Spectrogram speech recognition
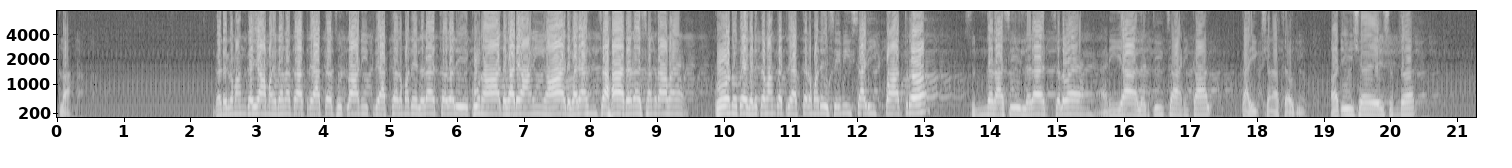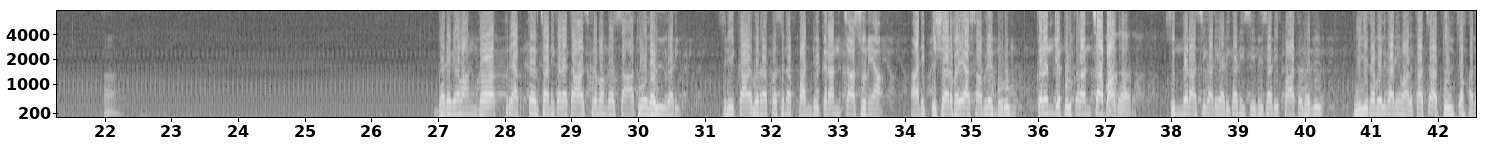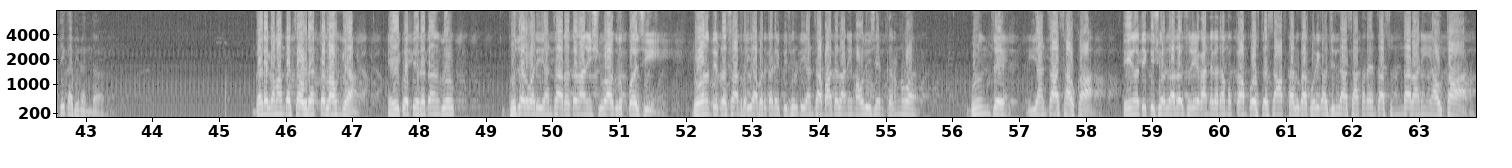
सुटला. गड क्रमांक या मैदानाचा त्र्याहत्तर सुटला आणि त्र्याहत्तरमध्ये लढत चालली. एकूण आठ गाड्या आणि आठ गाड्यांचा हा रणसंग्राम आहे. कोण होतोय गड क्रमांक त्र्याहत्तरमध्ये सेमी साडी पात्र. सुंदर अशी लढत चालू आहे. आणि या लढतीचा निकाल काही क्षणाचा अवधी अतिशय सुंदर. हा. गड क्रमांक त्र्याहत्तरचा निकाल आहे आज क्रमांक सात व धवली गाडी श्री काळभरात प्रसन्न पांडेकरांचा सोन्या आणि तुषार भैया साबळे मुरुम करंज पुलकरांचा बागर सुंदर अशी गाडी या ठिकाणी सेमीसाठी पात्र ठरली विजेता बैलगाडी मालकाचा अतुलचं हार्दिक अभिनंदन. गड क्रमांक चौऱ्याहत्तर लावून घ्या. एक रतन ग्रुप गुजरवाडी यांचा रतन आणि शिवा ग्रुप पळशी. दोन होते प्रसाद भैया बरकडे पिसुर्डी यांचा बादल आणि माऊली शेठ करणवळ गुळुंजे यांचा सावकार. तीन होते किशोर जाधव सूर्यकांत गदा मुक्काम पोस्ट साप तालुका कोरेगाव जिल्हा सातारा यांचा सुंदर आणि अवतार.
